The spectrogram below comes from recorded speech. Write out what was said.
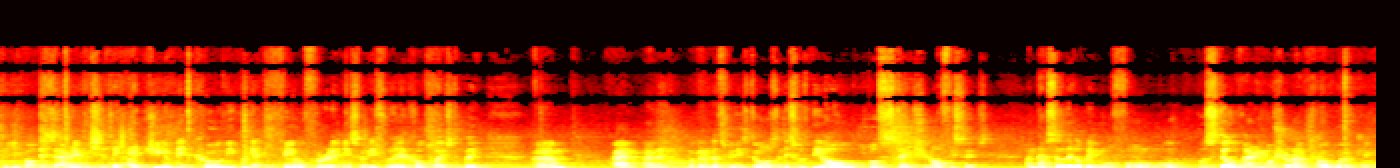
So you've got this area which is a bit edgy, a bit cool. You can get the feel for it. So it's a really Yeah. cool place to be. Um, and, and then we're going to go through these doors. And this was the old bus station offices. And that's a little bit more formal, but still very much around co-working.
